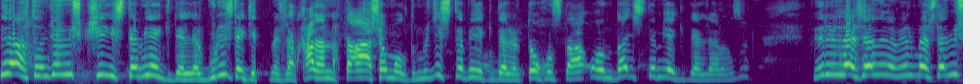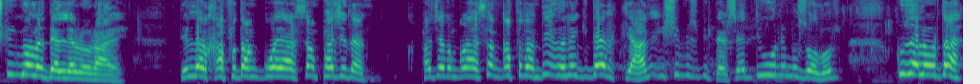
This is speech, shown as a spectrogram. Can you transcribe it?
Bir hafta önce üç kişi istemeye giderler. Gündüz de gitmezler. Karanlıkta akşam oldu mu istemeye giderler. Dokuzda, onda istemeye giderler kızı. Verirlerse verir, vermezler. Üç gün yol ederler orayı. Derler kapıdan koyarsan pacadan. Pacadan koyarsan kapıdan diye öyle giderik yani. İşimiz biterse düğünümüz olur. Güzel orada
